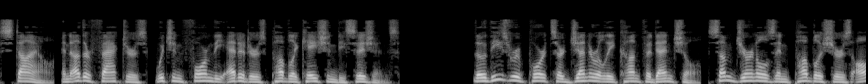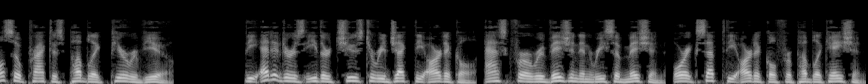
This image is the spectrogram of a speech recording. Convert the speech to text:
style, and other factors, which inform the editor's publication decisions. Though these reports are generally confidential, some journals and publishers also practice public peer review. The editors either choose to reject the article, ask for a revision and resubmission, or accept the article for publication.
